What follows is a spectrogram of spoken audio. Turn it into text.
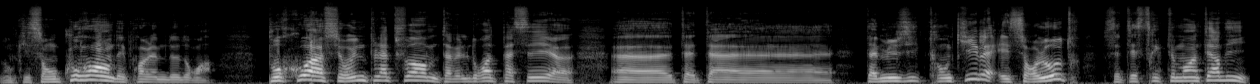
Donc ils sont au courant des problèmes de droit. Pourquoi sur une plateforme, tu avais le droit de passer euh, euh, ta, musique tranquille et sur l'autre, c'était strictement interdit?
